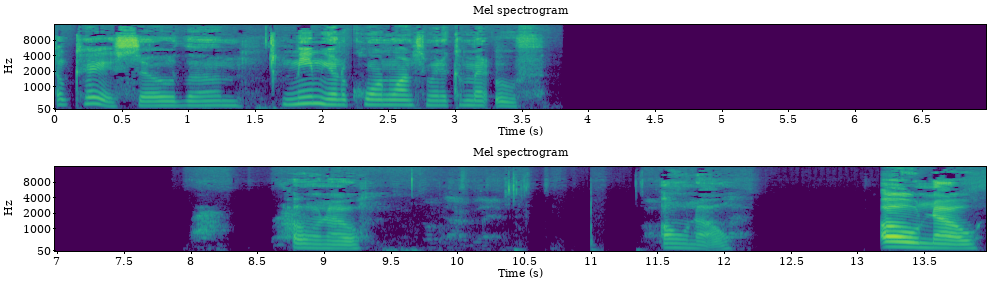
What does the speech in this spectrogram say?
Okay, so the meme unicorn wants me to commit oof. Oh no. Oh no. Oh no.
